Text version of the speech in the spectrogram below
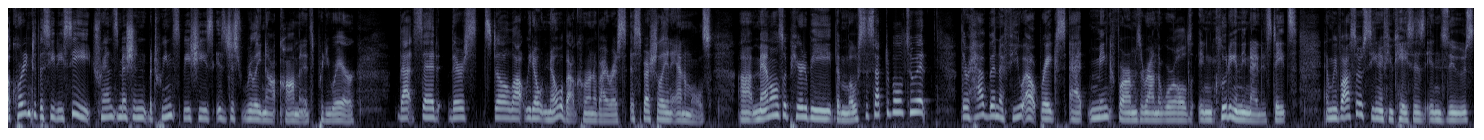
according to the CDC, transmission between species is just really not common. It's pretty rare. That said, there's still a lot we don't know about coronavirus, especially in animals. Uh, mammals appear to be the most susceptible to it. There have been a few outbreaks at mink farms around the world, including in the United States, and we've also seen a few cases in zoos,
